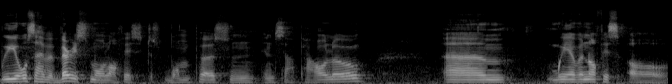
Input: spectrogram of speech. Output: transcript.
we also have a very small office, just one person in Sao Paulo. Um, we have an office of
